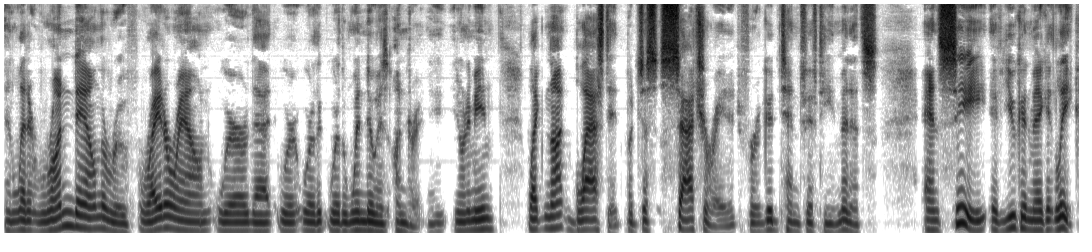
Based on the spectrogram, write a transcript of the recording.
and let it run down the roof right around where that where where the where the window is under it. You, you know what I mean? Like not blast it, but just saturate it for a good 10 15 minutes and see if you can make it leak.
